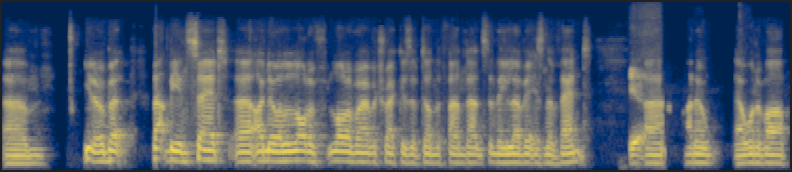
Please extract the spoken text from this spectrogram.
Um, you know, but that being said, uh, I know a lot of lot of our Evertrekkers have done the fan dance and they love it as an event. Yeah. Uh, I know uh, one of our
